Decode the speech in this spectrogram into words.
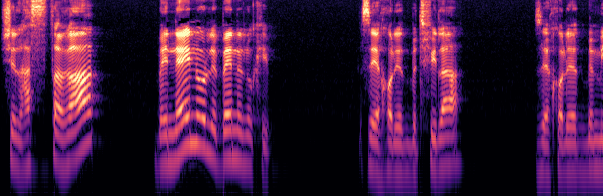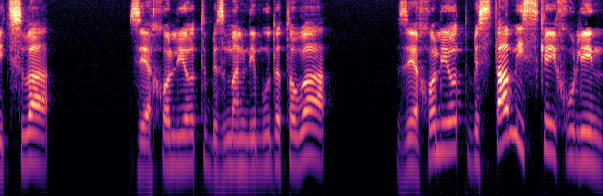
של הסתרה בינינו לבין אלוקים. זה יכול להיות בתפילה, זה יכול להיות במצווה, זה יכול להיות בזמן לימוד התורה, זה יכול להיות בסתם עסקי חולין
